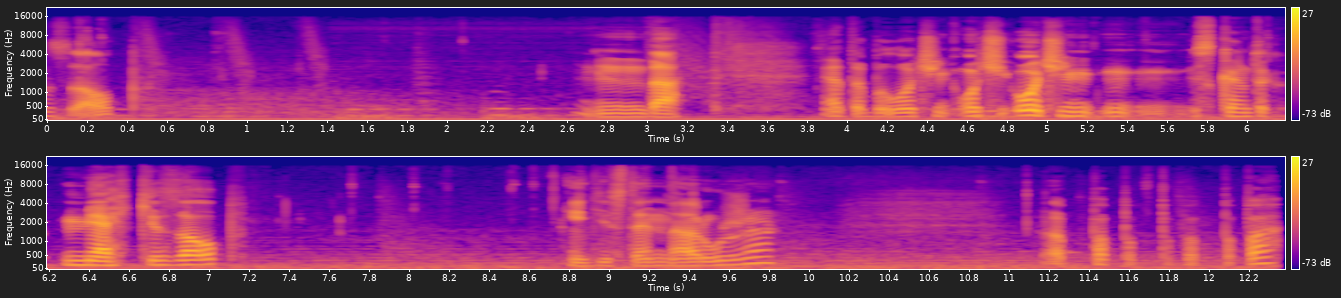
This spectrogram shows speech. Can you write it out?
Залп. Да. Это был очень-очень-очень, скажем так, мягкий залп. Иди стань на оружие. Па-па-па-па-па.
